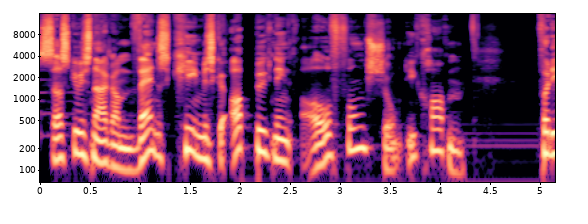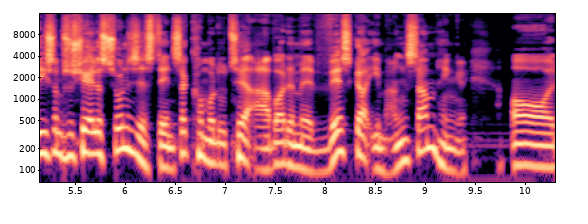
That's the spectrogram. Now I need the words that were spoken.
Så skal vi snakke om vands kemiske opbygning og funktion i kroppen. Fordi som social- og sundhedsassistent, så kommer du til at arbejde med væsker i mange sammenhænge, og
